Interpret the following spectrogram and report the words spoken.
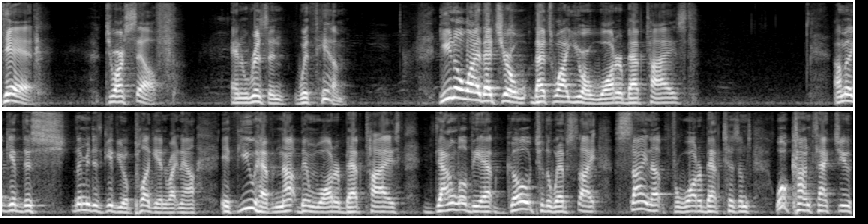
dead to ourself and risen with him. Do you know why that's, your, that's why you are water baptized? I'm going to give this, let me just give you a plug in right now. If you have not been water baptized, download the app, go to the website, sign up for water baptisms. We'll contact you.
